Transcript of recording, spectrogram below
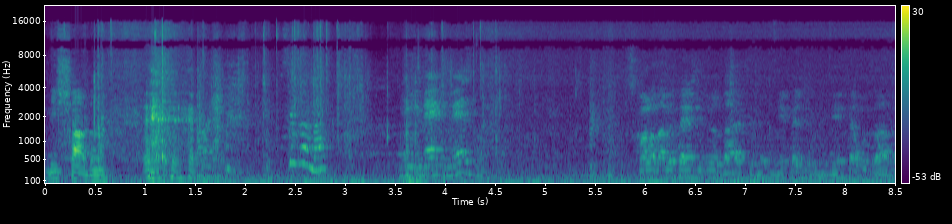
lixado, né? Mac mesmo? Escola da teste de humildade, entendeu? Ninguém pede, ninguém quer abusado.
